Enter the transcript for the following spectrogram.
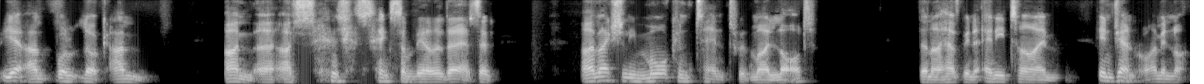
Yeah. Um, well, look, I'm, I'm, uh, I was just saying something the other day. I said, I'm actually more content with my lot than I have been at any time in general. I mean, not,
